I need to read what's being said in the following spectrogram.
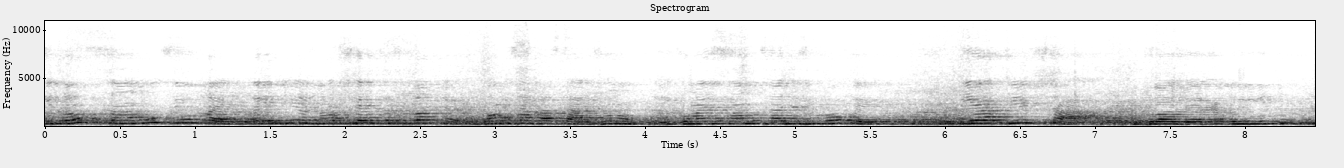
e lançamos e o Léo, Leirinha, nós temos esse projeto, vamos abraçar junto e começamos a desenvolver. E aqui está, um projeto lindo,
